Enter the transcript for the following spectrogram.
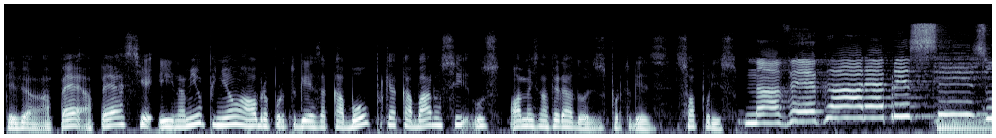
teve a, pe a peste e, na minha opinião, a obra portuguesa acabou porque acabaram-se os homens navegadores, os portugueses. Só por isso. Navegar é preciso,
